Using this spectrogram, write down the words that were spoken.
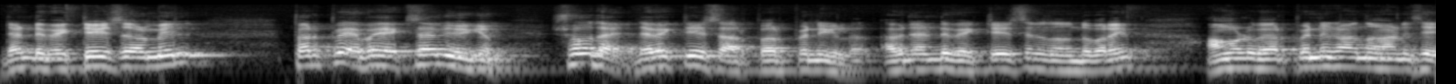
രണ്ട് വെക്ടേഴ്സ് തമ്മിൽ പെർപെ അപ്പോൾ എക്സാം ചോദിക്കും show that the vectors are perpendicular അവർ രണ്ട് വെക്ടേഴ്സിന് എന്ത് പറയും അങ്ങോട്ട് പെർപെൻഡിക്കുലർ എന്ന് കാണിച്ചേ.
